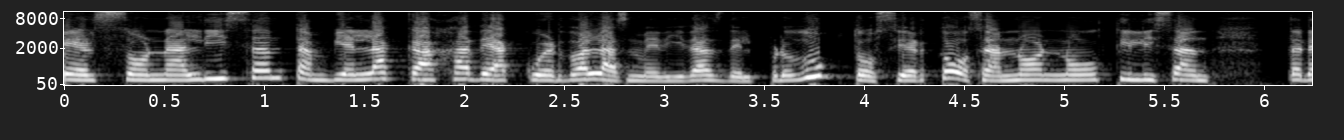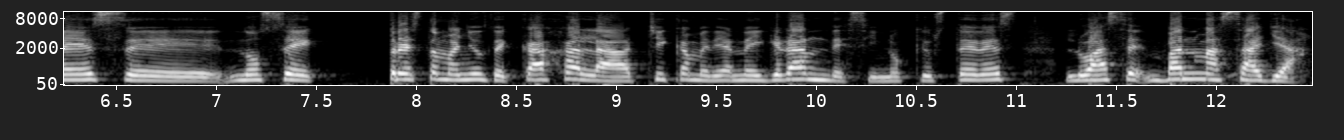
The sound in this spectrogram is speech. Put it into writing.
personalizan también la caja de acuerdo a las medidas del producto, ¿cierto? O sea, no, no utilizan tres, eh, no sé, tres tamaños de caja, la chica, mediana y grande, sino que ustedes lo hacen, van más allá.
